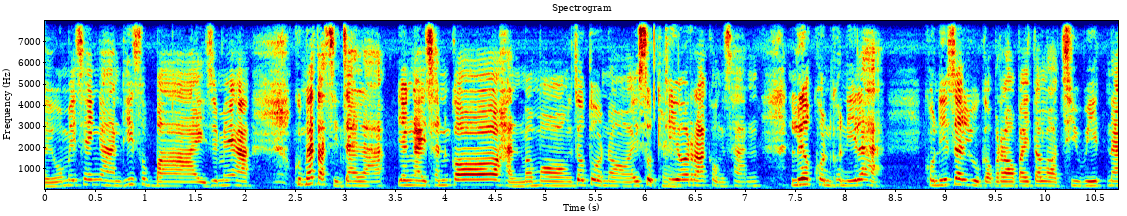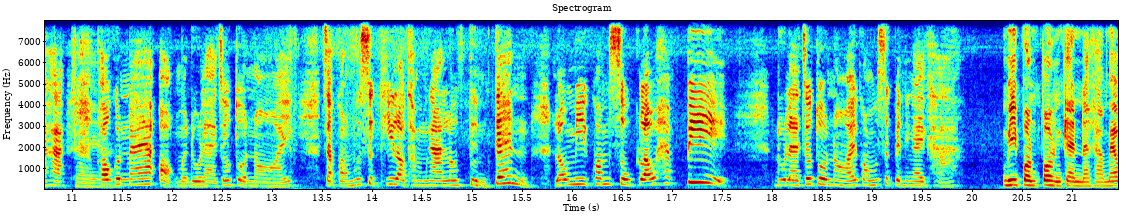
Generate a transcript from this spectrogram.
ยว่าไม่ใช่งานที่สบายใช่ไหมคะคุณแม่ตัดสินใจละ ยังไงฉันก็หันมามองเจ้าตัวน้อยสุดค่ะที่รักของฉัน เลือกคนคนนี้แหละ คนที่จะอยู่กับเราไปตลอดชีวิตนะคะใช่ค่ะพอคุณแม่ออกมาดูแลเจ้าตัวน้อย จากความรู้สึกที่เราทำงานเราตื่นเต้น เรามีความสุขเราแฮปปี้ดูแลเจ้าตัวน้อยความรู้สึกเป็นยังไงคะ มีปนๆกันนะคะ แม่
